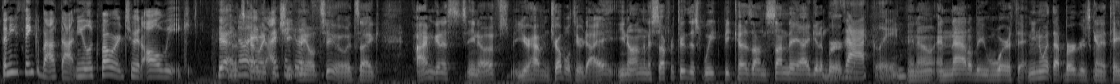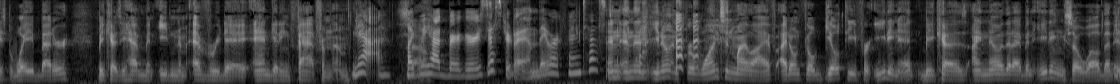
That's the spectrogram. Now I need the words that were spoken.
Then you think about that and you look forward to it all week. Yeah, You and it's kind of like the I cheat meal too. It's like I'm gonna, you know, if you're having trouble with your diet, you know, I'm gonna suffer through this week because on Sunday I get a burger. Exactly. You know, and that'll be worth it. And you know what? That burger is gonna taste way better because you haven't been eating them every day and getting fat from them. Yeah. Like we had burgers yesterday and they were fantastic. And and then you know, and for once in my life, I don't feel guilty for eating it because I know that I've been eating so well that it,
